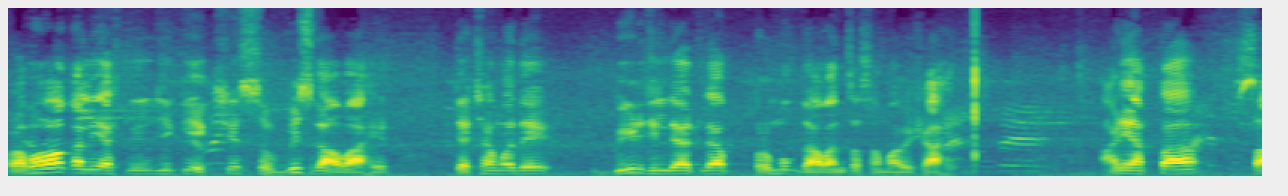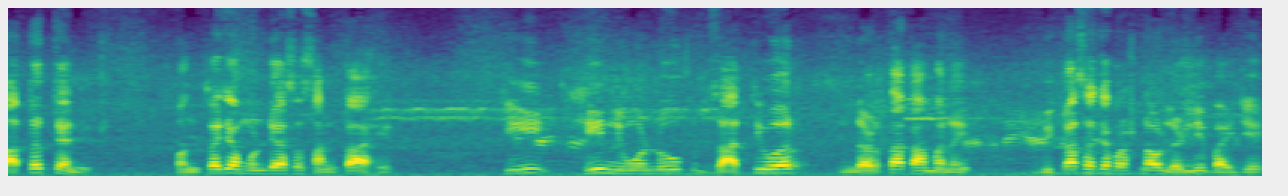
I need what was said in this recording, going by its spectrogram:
प्रभावाखाली असलेली जी की एकशे सव्वीस गावं आहेत त्याच्यामध्ये बीड जिल्ह्यातल्या प्रमुख गावांचा समावेश आहे. आणि आत्ता सातत्याने पंकजा मुंडे असं सांगता आहेत की ही निवडणूक जातीवर लढता कामा नये विकासाच्या प्रश्नावर लढली पाहिजे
